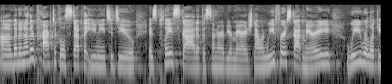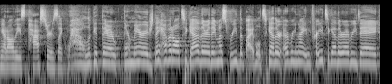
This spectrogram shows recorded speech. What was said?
Um, but another practical step that you need to do is place God at the center of your marriage. Now, when we first got married, we were looking at all these pastors like, wow, look at their their marriage. They have it all together. They must read the Bible together every night and pray together every day.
